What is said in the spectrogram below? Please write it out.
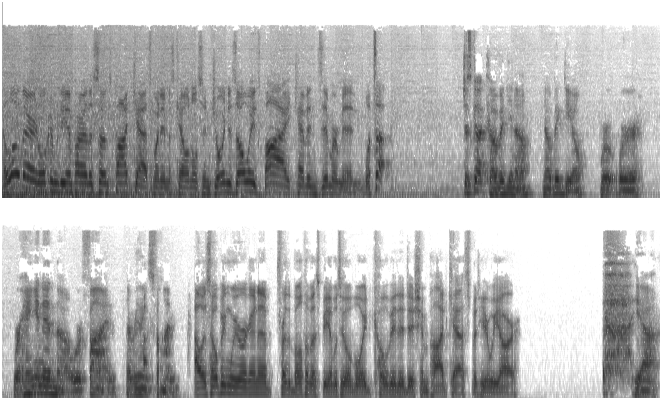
Hello there, and welcome to the Empire of the Suns podcast. My name is Kellan Olson, joined as always by Kevin Zimmerman. What's up? Just got COVID, you know, no big deal. We're we're we're hanging in though. We're fine. Everything's fine. I was hoping we were gonna, for the both of us, be able to avoid COVID edition podcast, but here we are. Yeah,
